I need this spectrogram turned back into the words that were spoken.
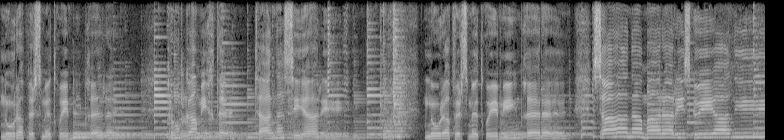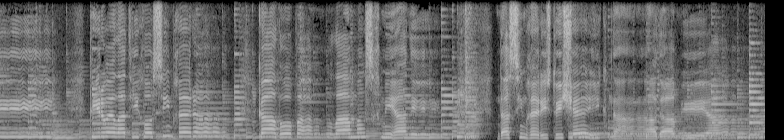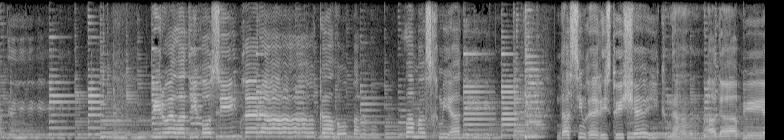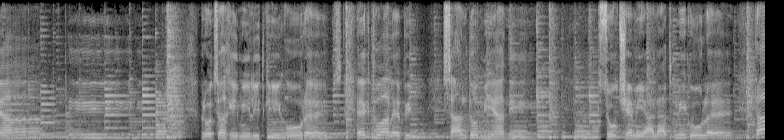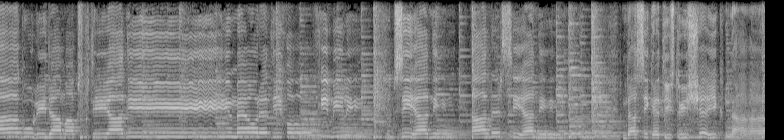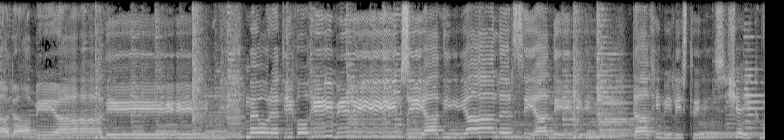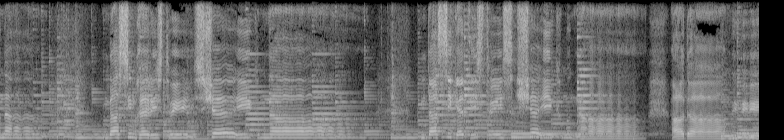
ნურაფერს მეტყვი მიმღერე რომ გამიხდე თანასიარი ნურაფერს მეტყვი მიმღერე სანამ არ არის გვიანი. პირველად იყო სიმღერა გალობა ლამას ხმიანი და სიმღერისთვის შეიქმნა ადამიანი. პირველად იყო სიმღერა გალობა ლამას ხმიანი და სიმღერისთვის შეიქმნა ადამიანი. როცა ღიმილით გიყურებს ეგ თვალები სანდომიანი სულ ჩემი ანათ მიგულე და გული და მაქვს ფრთიანი. მეორეთ იყო ხიმილი მზიანი ალერსიანი და სიკეთისთვის შეიქმნა ადამიანი. მეორეთ იყო ღიმილი მზიანი ალერსიანი და ღიმილისთვის შეიქმნა და სიმღერისთვის შეიქმნა და სიკეთისთვის შეიქმნა ადამიანი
